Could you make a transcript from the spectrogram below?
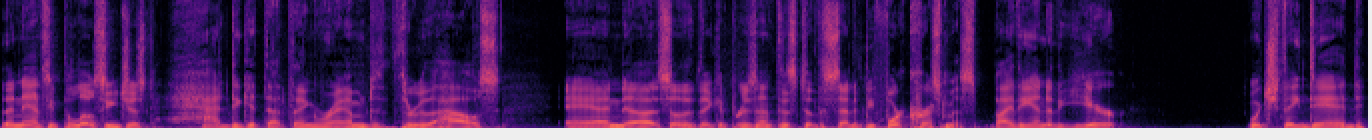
that Nancy Pelosi just had to get that thing rammed through the House, and uh, so that they could present this to the Senate before Christmas by the end of the year, which they did,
